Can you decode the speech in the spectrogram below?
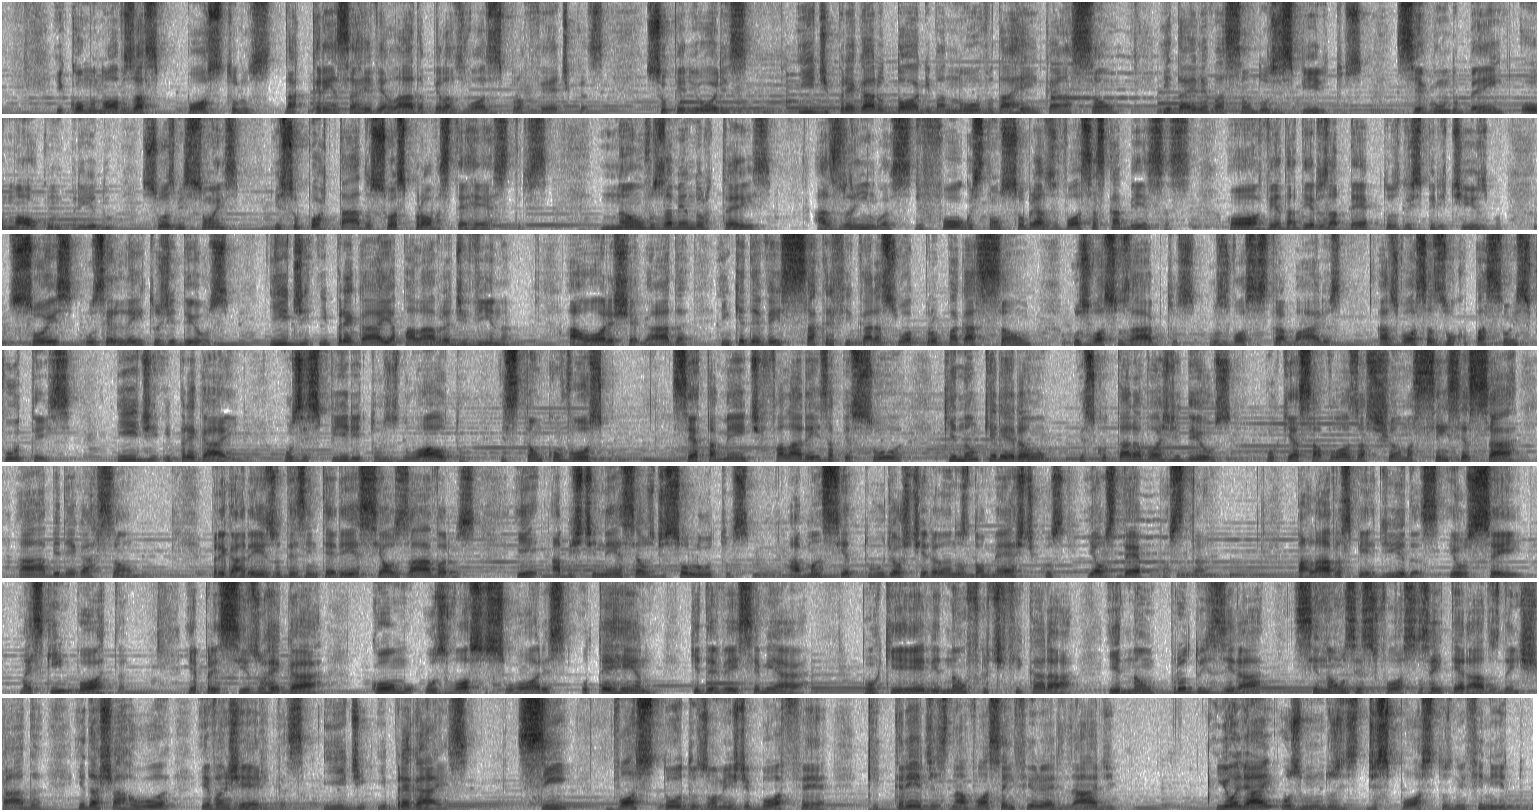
e como novos apóstolos da crença revelada pelas vozes proféticas superiores, e de pregar o dogma novo da reencarnação e da elevação dos espíritos, segundo bem ou mal cumprido suas missões e suportado suas provas terrestres. Não vos amedronteis. As línguas de fogo estão sobre as vossas cabeças. Ó verdadeiros adeptos do Espiritismo, sois os eleitos de Deus. Ide e pregai a palavra divina. A hora é chegada em que deveis sacrificar a sua propagação, os vossos hábitos, os vossos trabalhos, as vossas ocupações fúteis Ide e pregai, os espíritos do alto estão convosco. Certamente falareis a pessoa que não quererão escutar a voz de Deus, porque essa voz as chama sem cessar à abnegação. Pregareis o desinteresse aos ávaros e abstinência aos dissolutos, a mansietude aos tiranos domésticos e aos déposta. Palavras perdidas, eu sei, mas que importa? E é preciso regar, como os vossos suores, o terreno que deveis semear, porque ele não frutificará e não produzirá senão os esforços reiterados da enxada e da charrua evangélicas. Ide e pregais. Sim, vós todos, homens de boa fé, que credes na vossa inferioridade, e olhai os mundos dispostos no infinito.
